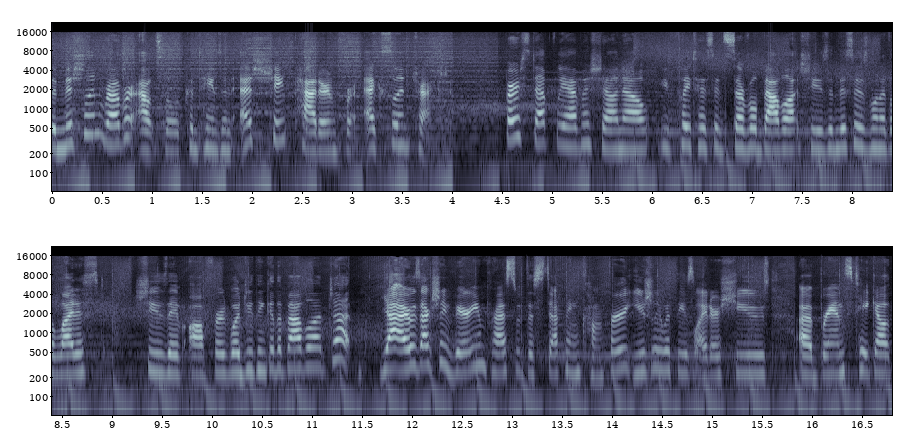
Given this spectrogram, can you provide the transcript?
The Michelin rubber outsole contains an S-shaped pattern for excellent traction. First up, we have Michelle. Now, you've play tested several Babolat shoes, and this is one of the lightest shoes they've offered. What do you think of the Babolat Jet? Yeah, I was actually very impressed with the step and comfort. Usually with these lighter shoes, uh, brands take out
